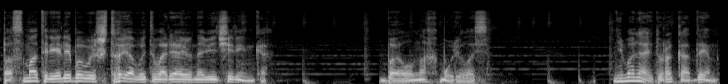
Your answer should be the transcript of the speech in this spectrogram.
Посмотрели бы вы, что я вытворяю на вечеринках. Белл нахмурилась. «Не валяй дурака, Дэн.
